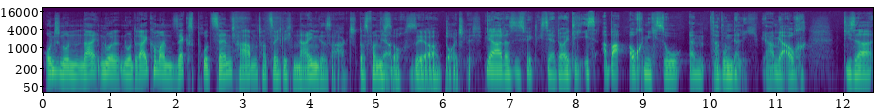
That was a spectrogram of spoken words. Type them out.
Und nur, nein, nur, nur 3,6 Prozent haben tatsächlich Nein gesagt. Das fand ich Ja. auch sehr deutlich. Ja, das ist wirklich sehr deutlich, ist aber auch nicht so ähm, verwunderlich. Wir haben ja auch dieser,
